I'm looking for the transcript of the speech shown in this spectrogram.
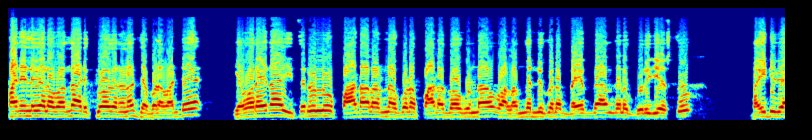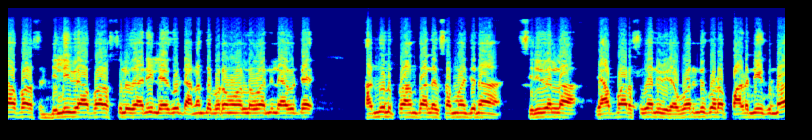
పన్నెండు వేల వంద ఆడి క్లోజ్ అనడం చెప్పడం. అంటే ఎవరైనా ఇతరులు పాడాలన్నా కూడా పాడకోకుండా వాళ్ళందరినీ కూడా భయభ్రాంతులకు గురి చేస్తూ బయటి వ్యాపారస్తులు ఢిల్లీ వ్యాపారస్తులు కానీ లేకుంటే అనంతపురం వాళ్ళు కానీ లేకుంటే కర్నూలు ప్రాంతాలకు సంబంధించిన సిరివెల్ల వ్యాపారస్తులు కానీ వీరెవరిని కూడా పాడనీయకుండా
